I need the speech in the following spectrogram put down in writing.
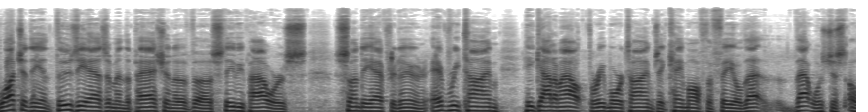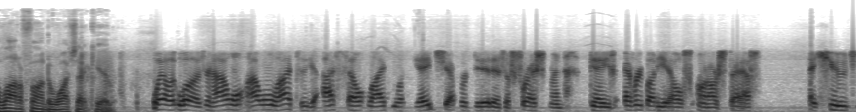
watching the enthusiasm and the passion of uh, Stevie Powers Sunday afternoon. Every time he got him out three more times and came off the field, that that was just a lot of fun to watch that kid. Well, it was, and I won't. I won't lie to you. I felt like what Gabe Shepard did as a freshman gave everybody else on our staff a huge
